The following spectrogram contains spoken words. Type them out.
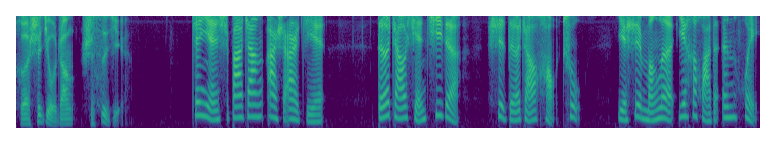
和十九章十四节。箴言十八章二十二节：得着贤妻的，是得着好处，也是蒙了耶和华的恩惠。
